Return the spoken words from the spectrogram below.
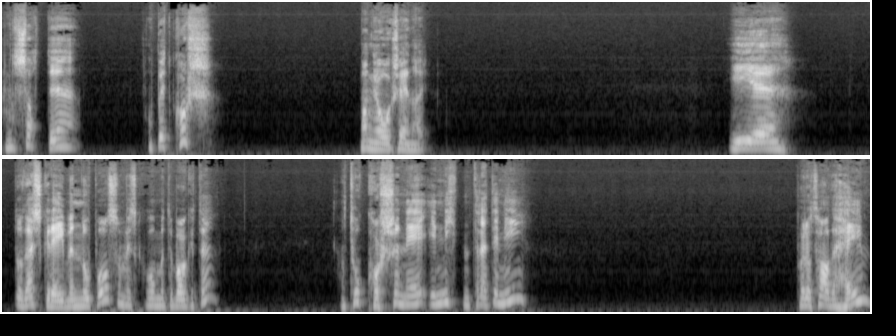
Han satte opp et kors mange år senere. I, eh, og der skrev han noe på, som vi skal komme tilbake til. Han tok korset ned i 1939 for å ta det hjem,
